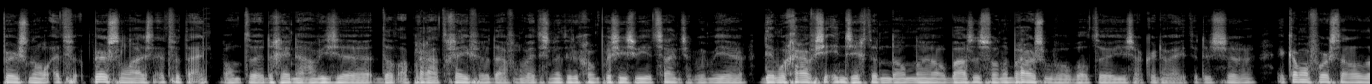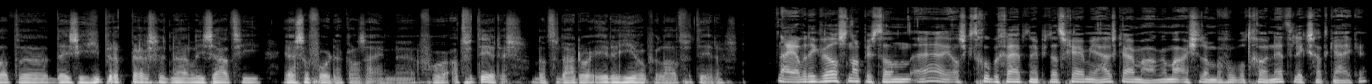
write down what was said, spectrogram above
personal personalized advertising. Want uh, degene aan wie ze dat apparaat geven, daarvan weten ze natuurlijk gewoon precies wie het zijn. Ze hebben meer demografische inzichten dan uh, op basis van een browser bijvoorbeeld uh, je zou kunnen weten. Dus ik kan me voorstellen dat deze hyperpersonalisatie juist een voordeel kan zijn voor adverteerders. Dat ze daardoor eerder hierop willen adverteren. Nou ja, wat ik wel snap is dan, eh, als ik het goed begrijp, dan heb je dat scherm in je huiskamer hangen. Maar als je dan bijvoorbeeld gewoon Netflix gaat kijken,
